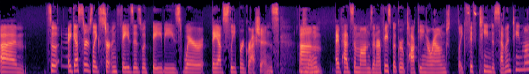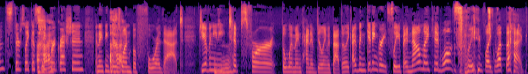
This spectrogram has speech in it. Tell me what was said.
um, so I guess there's like certain phases with babies where they have sleep regressions. Mm-hmm. Um, I've had some moms in our Facebook group talking around like 15 to 17 months. There's like a sleep uh-huh. regression. And I think there's uh-huh. one before that. Do you have any mm-hmm. tips for the women kind of dealing with that? They're like, I've been getting great sleep and now my kid won't sleep. like, what the heck?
